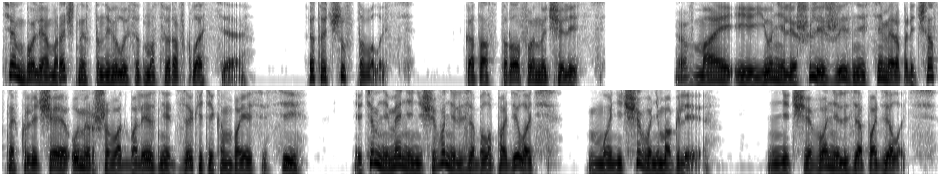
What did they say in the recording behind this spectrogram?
тем более мрачной становилась атмосфера в классе. Это чувствовалось. Катастрофы начались. В мае и июне лишились жизни семеро причастных, включая умершего от болезни Дзёкити Камбаеси Си, и тем не менее ничего нельзя было поделать, мы ничего не могли. Ничего нельзя поделать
